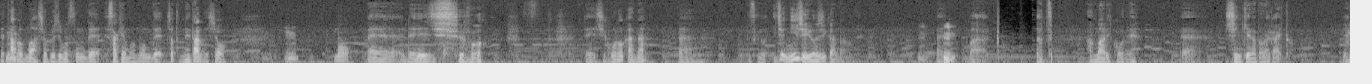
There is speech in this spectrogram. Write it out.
で多分まあ食事も済んで、酒も飲んで、ちょっと寝たんでしょう。うんもう、えー0時も、0時頃かな。うん、ですけど、一応24時間なので、えーうん。まあ、あんまりこうね、えー真剣な戦いということで、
